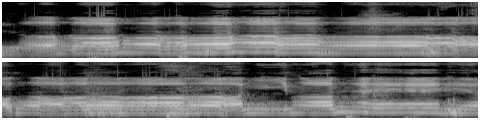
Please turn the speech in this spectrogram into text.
老大你妈没啊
